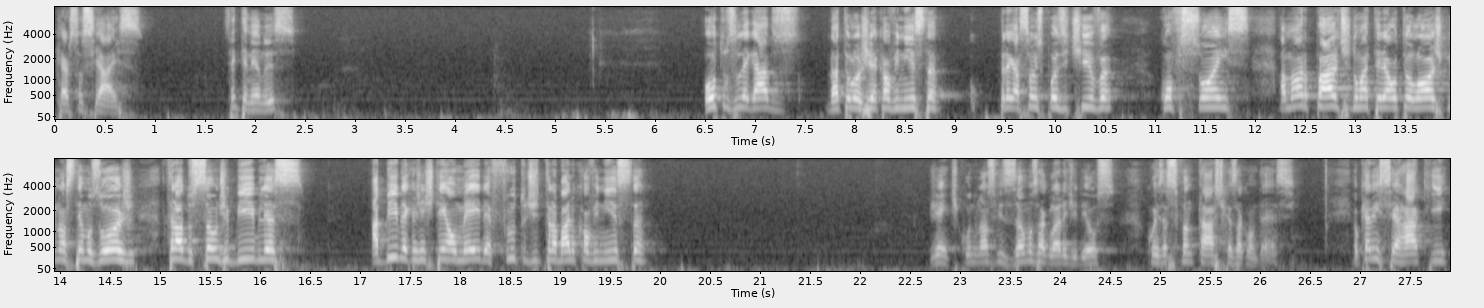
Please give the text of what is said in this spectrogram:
quer sociais. Está entendendo isso? Outros legados da teologia calvinista pregação expositiva, confissões, a maior parte do material teológico que nós temos hoje, tradução de Bíblias. A Bíblia que a gente tem Almeida é fruto de trabalho calvinista. Gente, quando nós visamos a glória de Deus, coisas fantásticas acontecem. Eu quero encerrar aqui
